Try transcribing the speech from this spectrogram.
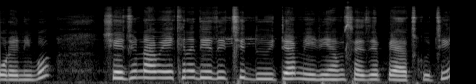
করে নিব। সেই জন্য আমি এখানে দিয়ে দিচ্ছি দুইটা মিডিয়াম সাইজের পেঁয়াজ কুচি।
